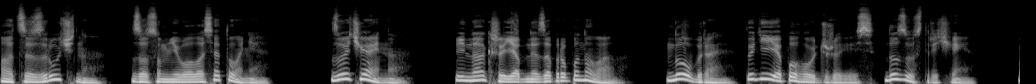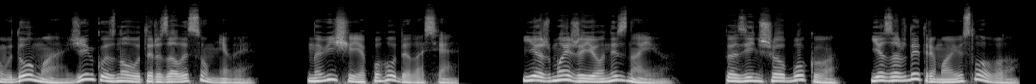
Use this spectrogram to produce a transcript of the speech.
А це зручно? засумнівалася Тоня. Звичайно, інакше я б не запропонував. Добре, тоді я погоджуюсь, до зустрічі. Вдома жінку знову терзали сумніви. Навіщо я погодилася? Я ж майже його не знаю. Та з іншого боку, я завжди тримаю слово.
